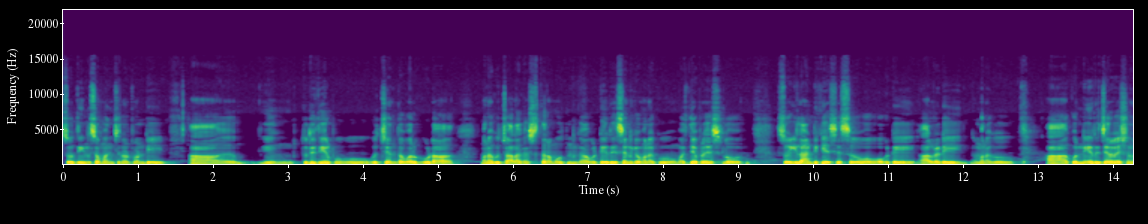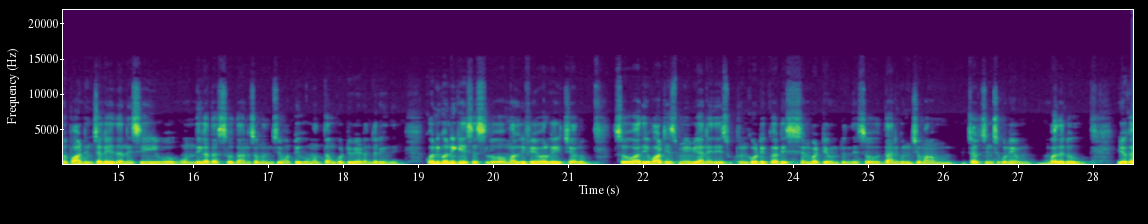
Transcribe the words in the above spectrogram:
సో దీనికి సంబంధించినటువంటి తుది తీర్పు వచ్చేంత వరకు కూడా మనకు చాలా కష్టతరం అవుతుంది కాబట్టి రీసెంట్గా మనకు మధ్యప్రదేశ్లో సో ఇలాంటి కేసెస్ ఒకటి ఆల్రెడీ మనకు కొన్ని రిజర్వేషన్లు పాటించలేదనేసి ఉంది కదా. సో దానికి సంబంధించి మట్టి మొత్తం కొట్టివేయడం జరిగింది. కొన్ని కొన్ని కేసెస్లో మళ్ళీ ఫేవర్గా ఇచ్చారు. సో అది వాట్ ఈస్ మేబీ అనేది సుప్రీంకోర్టు యొక్క డెసిషన్ బట్టి ఉంటుంది. సో దాని గురించి మనం చర్చించుకునే బదులు ఈ యొక్క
